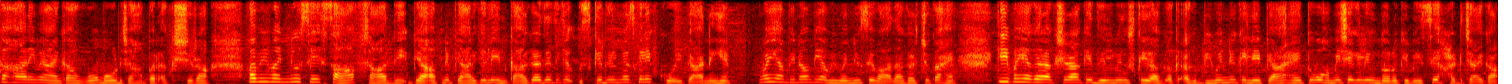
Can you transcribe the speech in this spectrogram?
कहानी में आएगा वो मोड जहाँ पर अक्षरा अभिमन्यु से साफ़ शादी अपने प्यार के लिए इनकार कर देती कि उसके दिल में उसके लिए कोई प्यार नहीं है। वही अभिनव भी अभिमन्यु से वादा कर चुका है कि भाई अगर अक्षरा के दिल में उसके अभिमन्यु के लिए प्यार है तो वो हमेशा के लिए उन दोनों के बीच से हट जाएगा।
